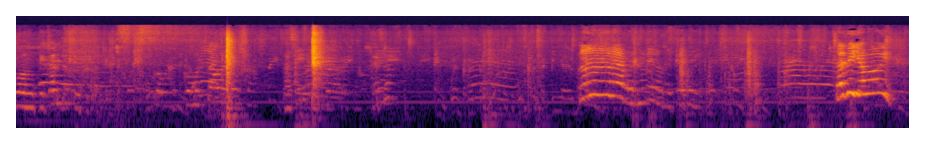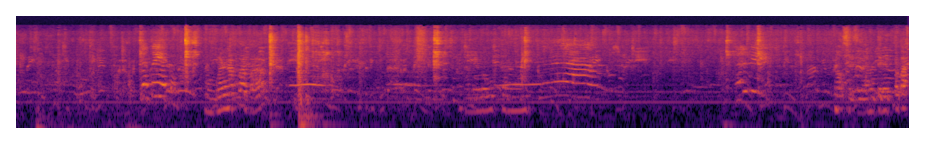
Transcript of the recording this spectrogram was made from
Con picante o sin picante. ¿Cómo estaba esa? ¿Así? ¿Eso? No, no, no le abres, no le abres. qué bonito. Salvi, ya voy. Ya estoy acá. Tan buena papa. A mí me gustan. No sé si van a tener papá.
